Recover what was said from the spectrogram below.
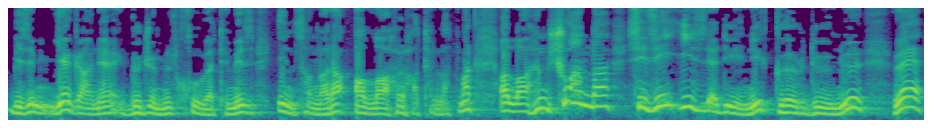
bizim yegane gücümüz, kuvvetimiz insanlara Allah'ı hatırlatmak. Allah'ın şu anda sizi izlediğini, gördüğünü ve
